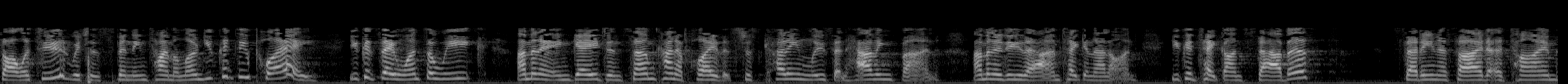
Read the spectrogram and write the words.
solitude, which is spending time alone. You could do play. You could say once a week, I'm going to engage in some kind of play that's just cutting loose and having fun. I'm going to do that. I'm taking that on. You could take on Sabbath, setting aside a time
